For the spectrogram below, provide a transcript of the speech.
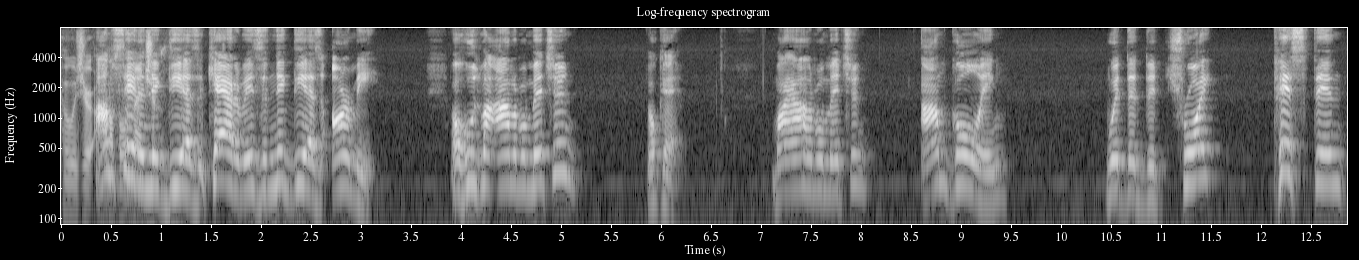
who is your I'm honorable saying the? Nick Diaz Academy. It's the Nick Diaz Army. Oh, who's my honorable mention? Okay. My honorable mention, I'm going with the Detroit Piston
